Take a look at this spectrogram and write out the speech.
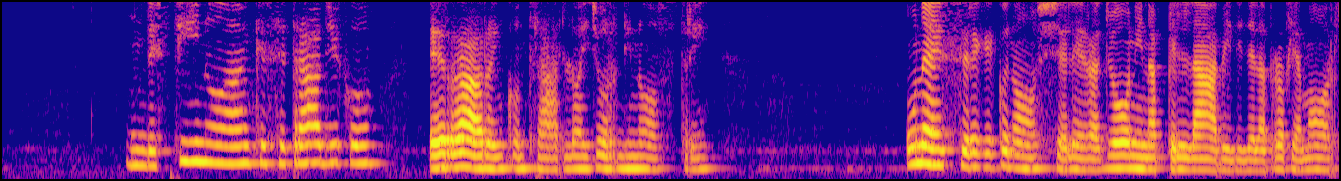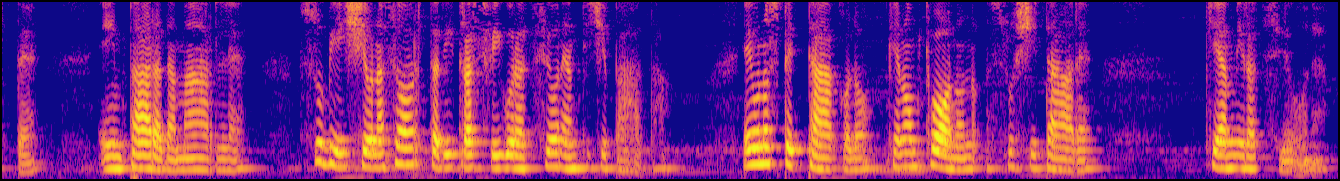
Un destino, anche se tragico, è raro incontrarlo ai giorni nostri. Un essere che conosce le ragioni inappellabili della propria morte e impara ad amarle, subisce una sorta di trasfigurazione anticipata. È uno spettacolo che non può non suscitare che ammirazione.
